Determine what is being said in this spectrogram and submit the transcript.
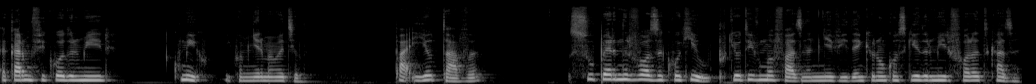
a Carmo ficou a dormir comigo e com a minha irmã Matilde. Pá, e eu estava super nervosa com aquilo, porque eu tive uma fase na minha vida em que eu não conseguia dormir fora de casa.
